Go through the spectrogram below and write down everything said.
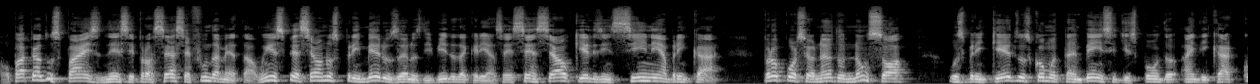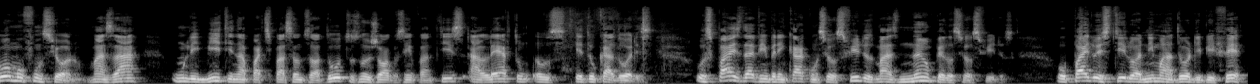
O papel dos pais nesse processo é fundamental, em especial nos primeiros anos de vida da criança. É essencial que eles ensinem a brincar, proporcionando não só os brinquedos, como também se dispondo a indicar como funcionam, mas há um limite na participação dos adultos nos jogos infantis, alertam os educadores. Os pais devem brincar com seus filhos, mas não pelos seus filhos. O pai do estilo animador de buffet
